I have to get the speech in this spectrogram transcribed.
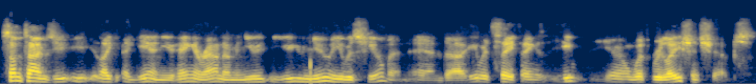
sometimes you, you, like again you hang around him and you you knew he was human and uh, he would say things he you know with relationships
